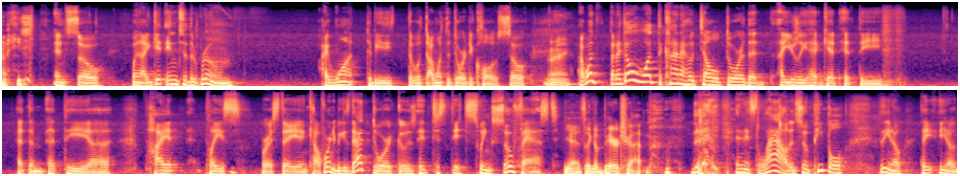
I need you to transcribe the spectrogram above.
Right. And so when I get into the room, I want to be the I want the door to close. So Right. I want, but I don't want the kind of hotel door that I usually get at the at the at the uh, Hyatt place where I stay in California because that door goes it just it swings so fast. Yeah, it's like a bear trap. and it's loud. And so people you know they you know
